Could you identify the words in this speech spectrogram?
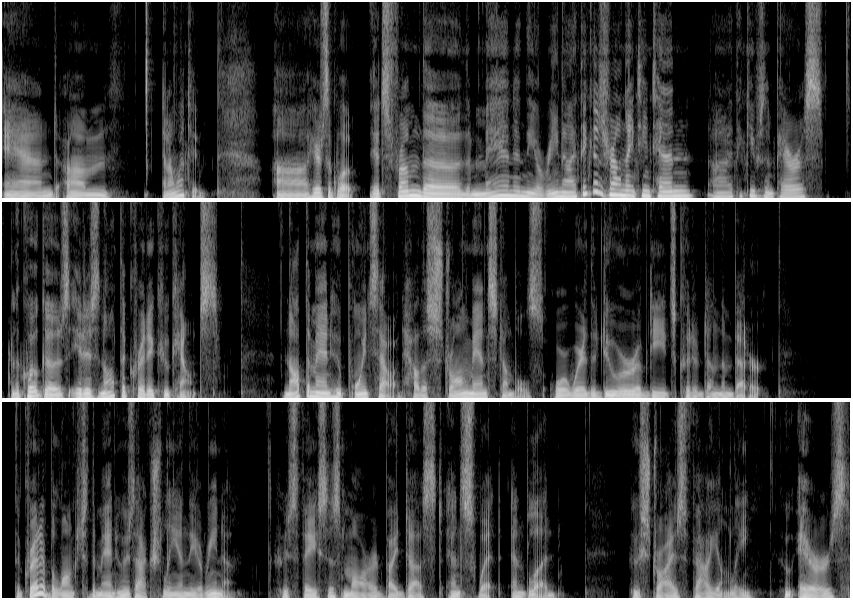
and um, and I want to. Uh, here's the quote. It's from the the man in the arena. I think it was around 1910. Uh, I think he was in Paris. And the quote goes: "It is not the critic who counts." Not the man who points out how the strong man stumbles or where the doer of deeds could have done them better. The credit belongs to the man who is actually in the arena whose face is marred by dust and sweat and blood, who strives valiantly, who errs,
